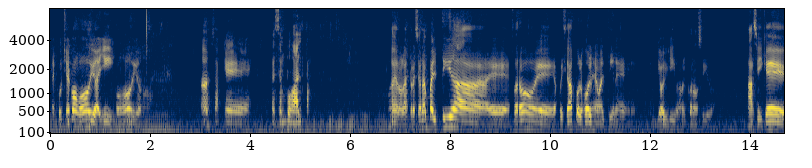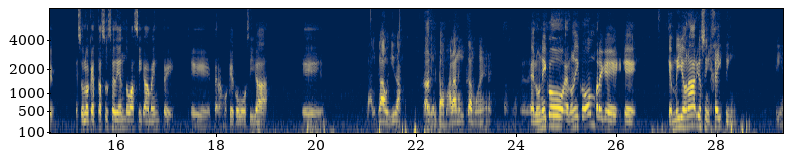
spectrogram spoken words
Te escuché con odio allí, con odio. ¿Ah? Cosas que, que se en voz alta. Bueno, las expresiones vertidas eh, fueron eh, auspiciadas por Jorge Martínez, Georgie, mejor conocido. Así que eso es lo que está sucediendo básicamente. Eh, esperamos que Cobo siga eh, Larga vida. Ah. La hierba mala nunca muere. el único el único hombre que, que, que es millonario sin hating. Sin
